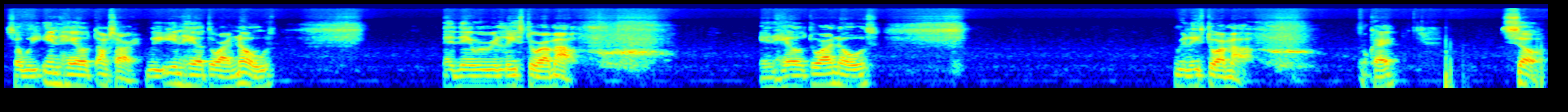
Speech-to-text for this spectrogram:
So we inhale, I'm sorry, we inhale through our nose and then we release through our mouth. Inhale through our nose, release through our mouth. Okay. So,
